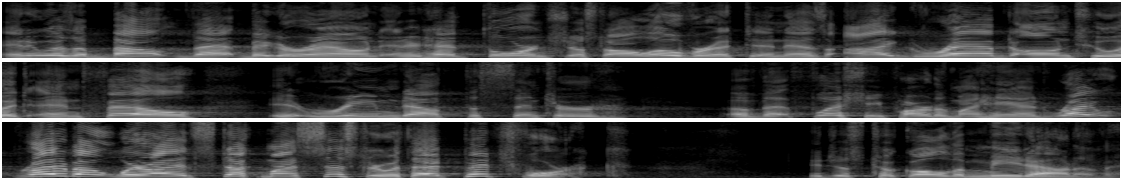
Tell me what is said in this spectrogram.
And it was about that big around and it had thorns just all over it. And as I grabbed onto it and fell, it reamed out the center of that fleshy part of my hand, right, right about where I had stuck my sister with that pitchfork. It just took all the meat out of it.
